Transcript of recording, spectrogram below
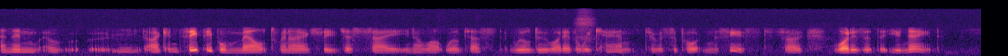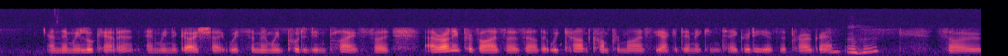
and then uh, I can see people melt when I actually just say, you know what, we'll just we'll do whatever we can to support and assist. So, what is it that you need? And then we look at it and we negotiate with them and we put it in place. So, our only provisos are that we can't compromise the academic integrity of the program. Mm-hmm. So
